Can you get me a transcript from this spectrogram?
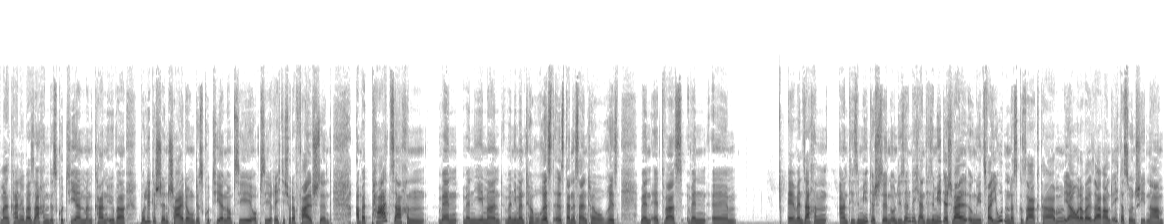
man kann über Sachen diskutieren, man kann über politische Entscheidungen diskutieren, ob sie, ob sie richtig oder falsch sind. Aber Tatsachen wenn, wenn jemand, wenn jemand Terrorist ist, dann ist er ein Terrorist. Wenn etwas, wenn, ähm, äh, wenn Sachen antisemitisch sind. Und die sind nicht antisemitisch, weil irgendwie zwei Juden das gesagt haben, ja, oder weil Sarah und ich das so entschieden haben,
